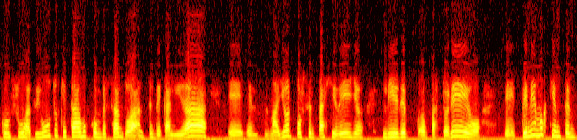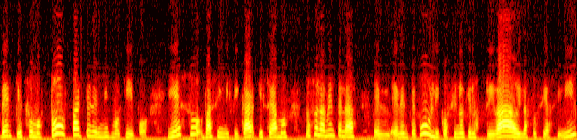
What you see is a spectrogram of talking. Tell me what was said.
con sus atributos que estábamos conversando antes, de calidad, eh, el mayor porcentaje de ellos libre pastoreo, eh, tenemos que entender que somos todos parte del mismo equipo. Y eso va a significar que seamos no solamente el, el, ente público, sino que los privados y la sociedad civil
